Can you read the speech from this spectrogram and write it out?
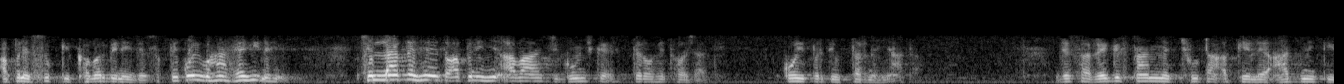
अपने सुख की खबर भी नहीं दे सकते, कोई वहाँ है ही नहीं। चिल्लाते हैं तो अपनी ही आवाज़ गूंज के तिरोहित हो जाती, कोई प्रत्युत्तर नहीं आता। जैसा रेगिस्तान में छूटा अकेले आदमी की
